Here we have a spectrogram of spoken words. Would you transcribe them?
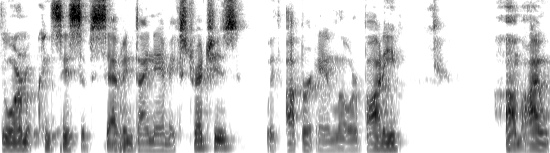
The warm up consists of seven dynamic stretches with upper and lower body. Um, I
